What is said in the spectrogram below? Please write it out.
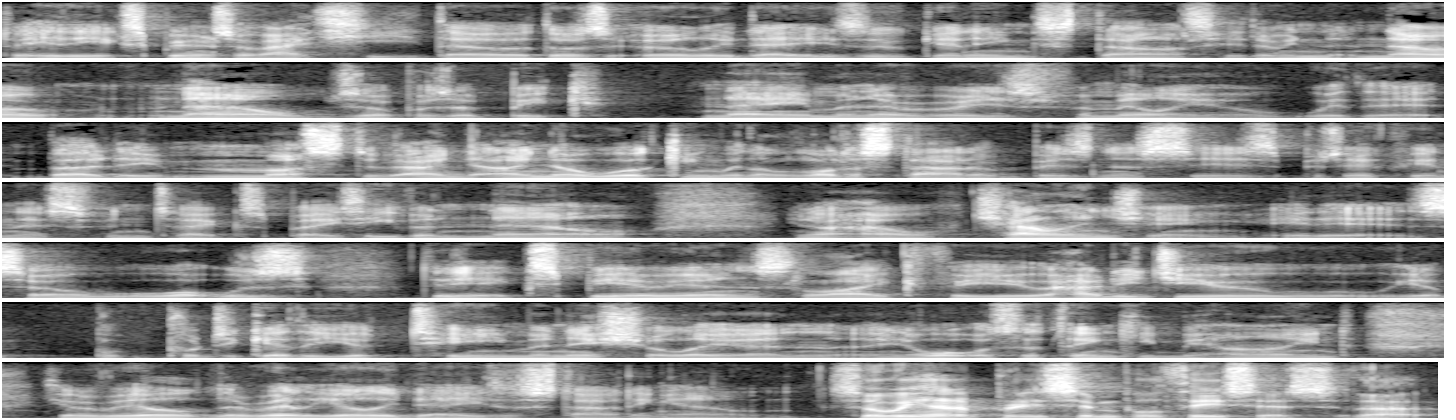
to hear the experience of actually those early days of getting started. I mean, now now Zopa's a big name and everybody's familiar with it. But it must have, I, I, know working with a lot of startup businesses, particularly in this fintech space, even now, you know, how challenging it is. So, what was the experience like for you? How did you, you know, put together your team initially, and you know, what was the thinking behind your real, the really early days of starting out? So, we had a pretty simple thesis that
